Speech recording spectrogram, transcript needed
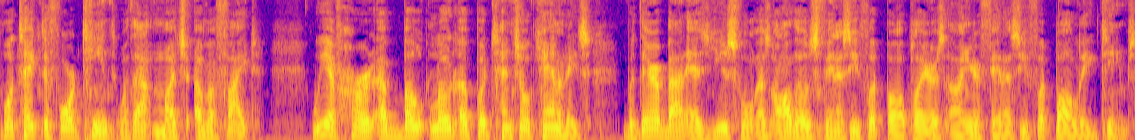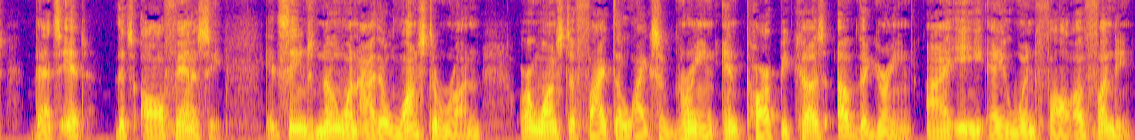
will take the 14th without much of a fight. We have heard a boatload of potential candidates, but they're about as useful as all those fantasy football players on your fantasy football league teams. That's it. That's all fantasy it seems no one either wants to run or wants to fight the likes of Greene in part because of the green, i.e., a windfall of funding.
